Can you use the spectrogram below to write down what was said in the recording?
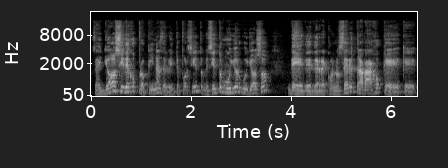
O sea, yo sí dejo propinas del 20%. Me siento muy orgulloso de, reconocer el trabajo que,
